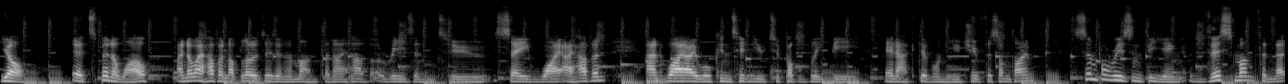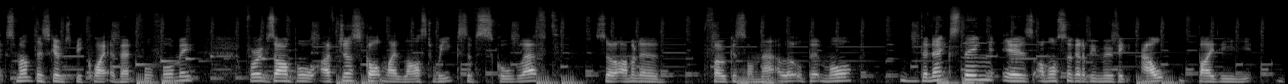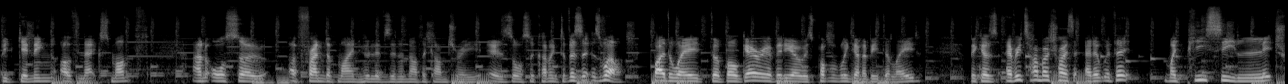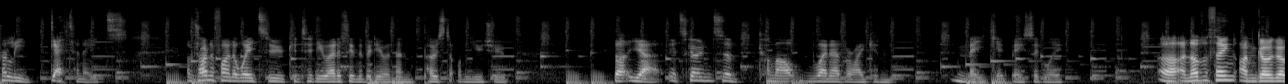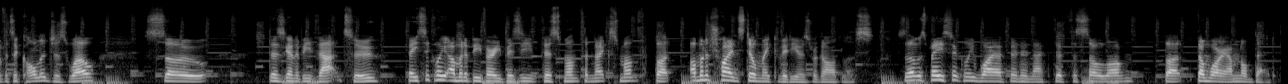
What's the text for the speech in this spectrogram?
Yo, it's been a while. I know I haven't uploaded in a month, and I have a reason to say why I haven't, and why I will continue to probably be inactive on YouTube for some time. Simple reason being, this month and next month is going to be quite eventful for me. For example, I've just got my last weeks of school left, so I'm going to focus on that a little bit more. The next thing is I'm also going to be moving out by the beginning of next month and also a friend of mine who lives in another country is also coming to visit as well. By the way, the Bulgaria video is probably going to be delayed because every time I try to edit with it, my PC literally detonates. I'm trying to find a way to continue editing the video and then post it on YouTube. But yeah, it's going to come out whenever I can make it, basically. Uh, another thing, I'm going over to college as well, so there's going to be that too. Basically, I'm going to be very busy this month and next month, but I'm going to try and still make videos regardless. So that was basically why I've been inactive for so long, but don't worry, I'm not dead.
